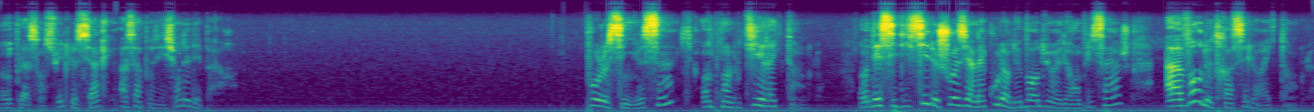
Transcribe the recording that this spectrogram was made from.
On place ensuite le cercle à sa position de départ. Pour le signe 5, on prend l'outil rectangle. On décide ici de choisir la couleur de bordure et de remplissage avant de tracer le rectangle.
